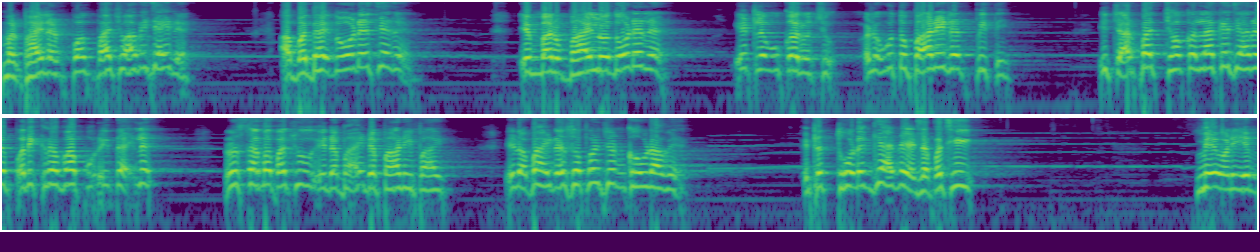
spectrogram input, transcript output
મારા ભાઈલાને પગ પાછું આવી જાય ને, આ બધા દોડે છે ને, એમ મારો ભાઈલો દોડે ને, એટલે હું કરું છું. અને હું તો પાણી નથી પીતી. એ ચાર પાંચ છ કલાકે જ્યારે પરિક્રમા પૂરી થાય ને, રસ્તામાં પાછું એના ભાઈને પાણી પાય, એના ભાઈને સફરજન ખવડાવે. એટલે થોડે ગયા ને, એટલે પછી મેં વળી એમ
